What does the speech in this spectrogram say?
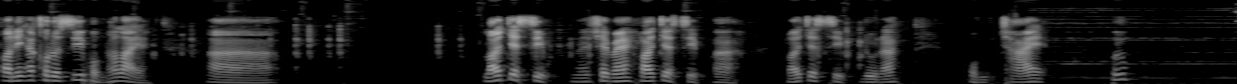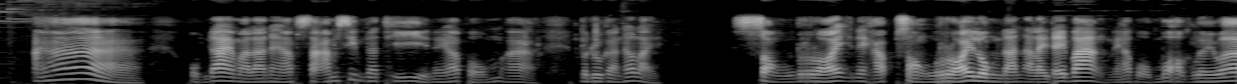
ตอนนี้ accuracy ผมเท่าไหร่ อ่าร้อยเจ็ดสิบนะใช่ไหมร้อยเจ็ดสิบอ่าร้อยเจ็ดสิบดูนะ ผมใช้ปุ๊บ อ่า ผมได้มาแล้วนะครับสามสิบนาทีนะครับผม อ่า มาดูกันเท่าไหร่ 200นะครับ200 ลงดันอะไรได้บ้างนะครับ ผมบอกเลยว่า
